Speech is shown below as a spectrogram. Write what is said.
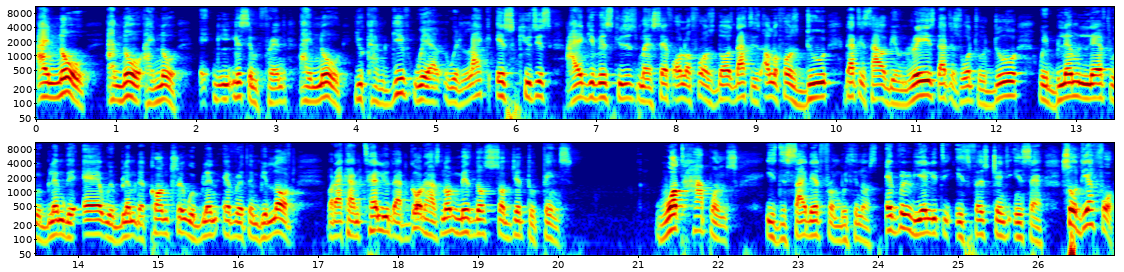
I know, I know, I know. Eh, listen friend i know you can give we are, we like excuses. I give excuses myself all of us does. That is all of us do. That is how we've been raised. That is what we do. We blame left we blame the air we blame the country we blame everything beloved. But i can tell you that god has not made us subject to things. What happens is decided from within us. Every reality is first changed inside. So, therefore,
